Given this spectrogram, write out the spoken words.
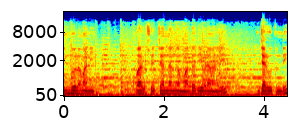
హిందువులమని వారికి స్వచ్ఛందంగా మద్దతు ఇవ్వడం అనేది జరుగుతుంది.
